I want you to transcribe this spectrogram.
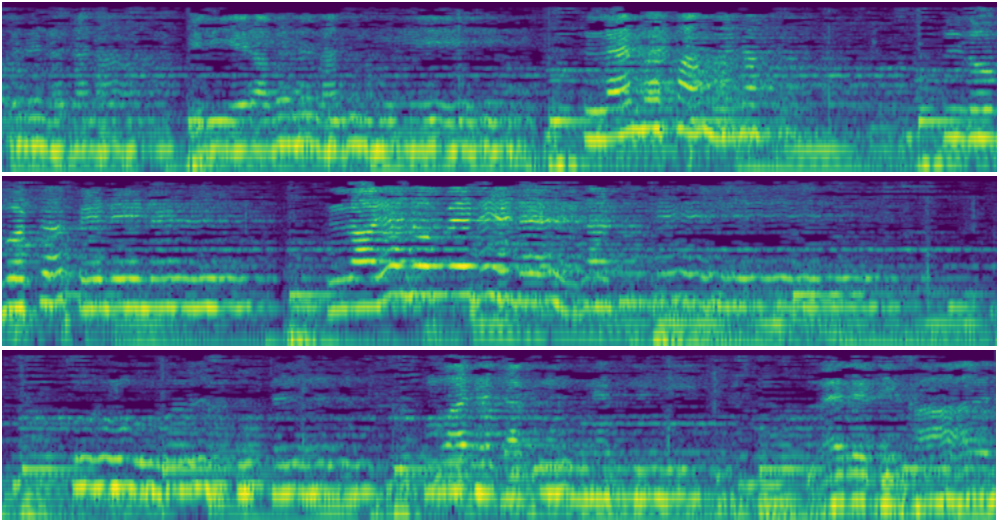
කරන දනා එළිය රවන ලඳුනේ ලැම පමණක් ලොවට පෙනෙන ලයන පෙනෙන ලඳුනේ කුරුමුවට වරදක් නැති වැරදි කාර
